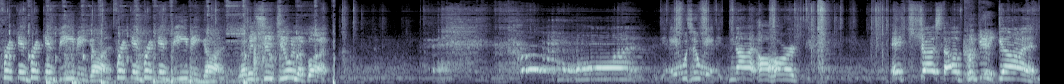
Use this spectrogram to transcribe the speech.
Frickin' frickin' BB gun. Frickin' frickin' BB gun. Let me shoot you in the butt. It was a, not a hard. It's just a Cookie! gun.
